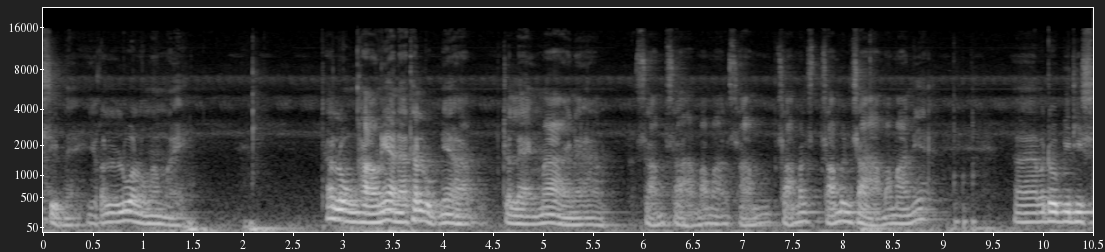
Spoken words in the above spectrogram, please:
50เนี่ยเดี๋ยวก็ร่วงลงมาใหม่ ถ้าลงคราวเนี้ยนะ ถ้าหลุดเนี่ยครับจะแรงมากนะครับสามสามประมาณสามสามสามหมื่นสามประมาณเนี้ย มาดู BTC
